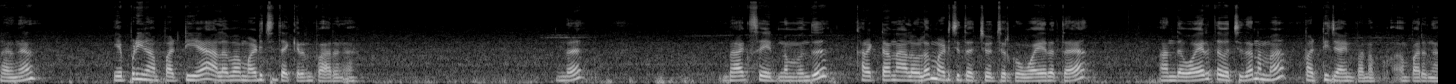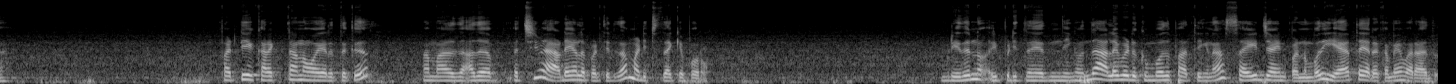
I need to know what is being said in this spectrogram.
பாருங்கள் எப்படி நான் பட்டியை அளவாக மடித்து தைக்கிறேன்னு பாருங்கள் இந்த பேக் சைடு நம்ம வந்து கரெக்டான அளவில் மடித்து தைச்சி வச்சுருக்கோம் உயரத்தை. அந்த உயரத்தை வச்சு தான் நம்ம பட்டி ஜாயின் பண்ண பாருங்கள் பட்டியை கரெக்டான உயரத்துக்கு நம்ம அது அதை வச்சு அடையாளப்படுத்திட்டு தான் மடித்து தைக்க போகிறோம் இப்படி இது இப்படி நீங்கள் வந்து அளவெடுக்கும்போது பார்த்தீங்கன்னா சைட் ஜாயின் பண்ணும்போது ஏற்ற இறக்கமே வராது.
